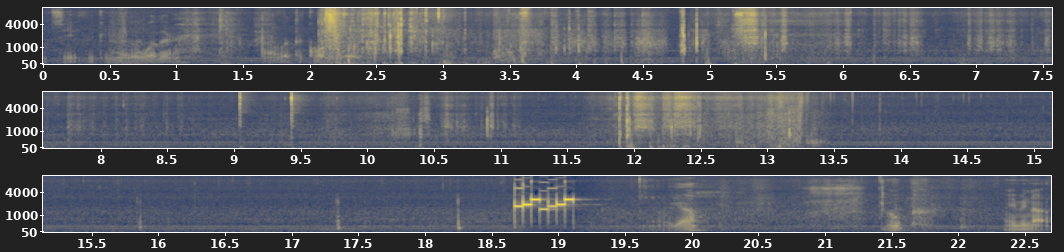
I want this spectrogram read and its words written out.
Let's see if we can hear the weather uh, with the quarter wave. We. Oop. Maybe not.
